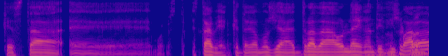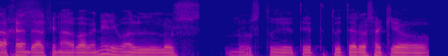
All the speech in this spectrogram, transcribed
que está, eh, bueno, está, está bien que tengamos ya entrada online No sé anticipada. cuánta gente al final va a venir. Igual los, los tuiteros aquí o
